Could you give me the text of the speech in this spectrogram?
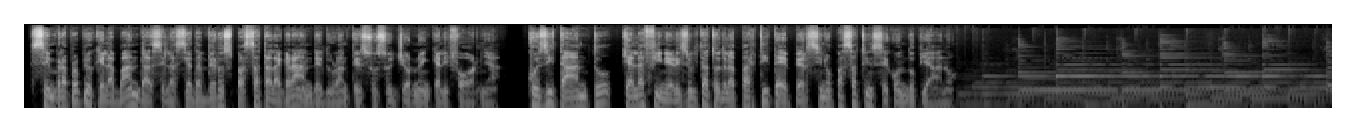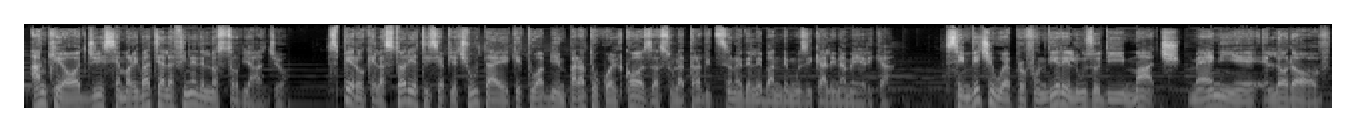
Sembra proprio che la banda se la sia davvero spassata alla grande durante il suo soggiorno in California. Così tanto che alla fine il risultato della partita è persino passato in secondo piano. Anche oggi siamo arrivati alla fine del nostro viaggio. Spero che la storia ti sia piaciuta e che tu abbia imparato qualcosa sulla tradizione delle bande musicali in America. Se invece vuoi approfondire l'uso di much, many e a lot of,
